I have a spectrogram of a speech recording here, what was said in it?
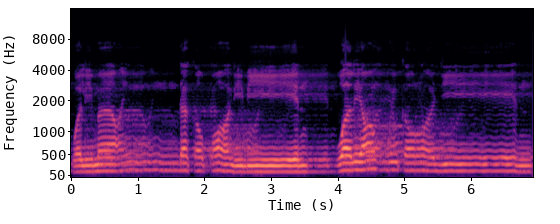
walima 'indaka talibin ولعفوك راجين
